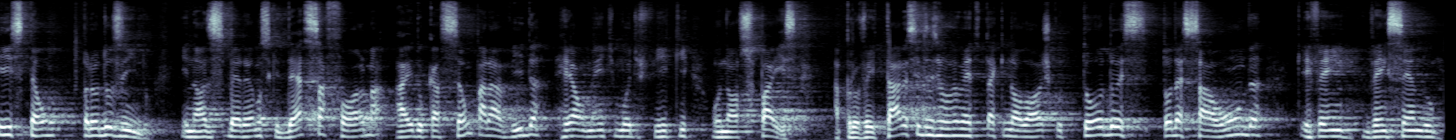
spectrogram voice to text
e estão produzindo. E nós esperamos que dessa forma a educação para a vida realmente modifique o nosso país aproveitar esse desenvolvimento tecnológico, esse, toda essa onda que vem, vem sendo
